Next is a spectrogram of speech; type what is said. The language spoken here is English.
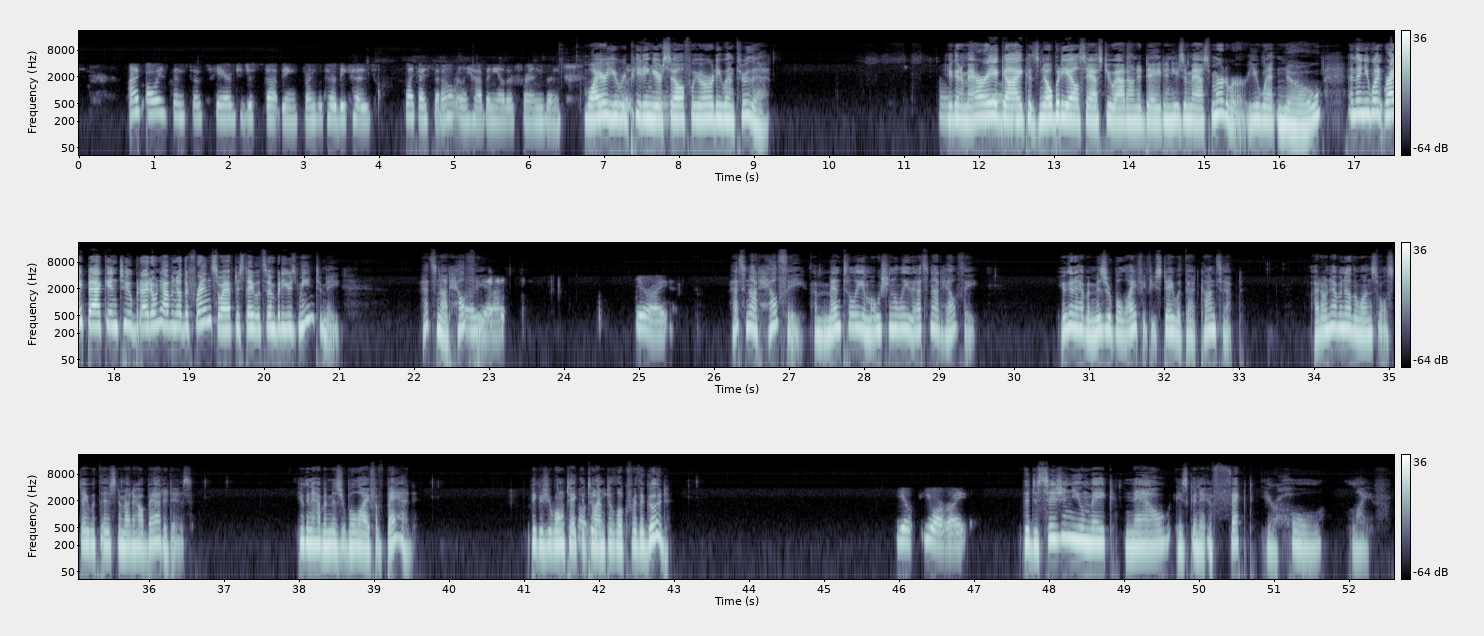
I've always been so scared to just stop being friends with her because like I said, I don't really have any other friends and Why are you repeating yourself? We already went through that. You're going to marry a guy because nobody else asked you out on a date and he's a mass murderer. You went, no. And then you went right back into, but I don't have another friend, so I have to stay with somebody who's mean to me. That's not healthy. Oh healthy. yeah. You're right. That's not healthy. Uh, mentally, emotionally, that's not healthy. You're going to have a miserable life if you stay with that concept. I don't have another one, so I'll stay with this no matter how bad it is. You're going to have a miserable life of bad because you won't take the time to look for the good. You're, you are right. The decision you make now is going to affect your whole life.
